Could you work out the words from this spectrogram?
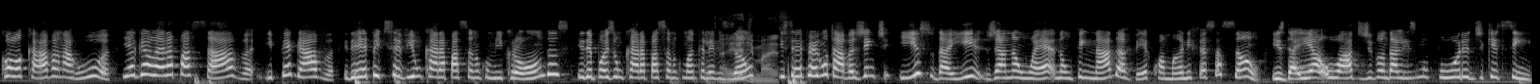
colocava na rua e a galera passava e pegava. E de repente você via um cara passando com micro-ondas e depois um cara passando com uma televisão. É e você perguntava, gente, isso daí já não é, não tem nada a ver com a manifestação. Isso daí é o ato de vandalismo puro, de que, assim,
